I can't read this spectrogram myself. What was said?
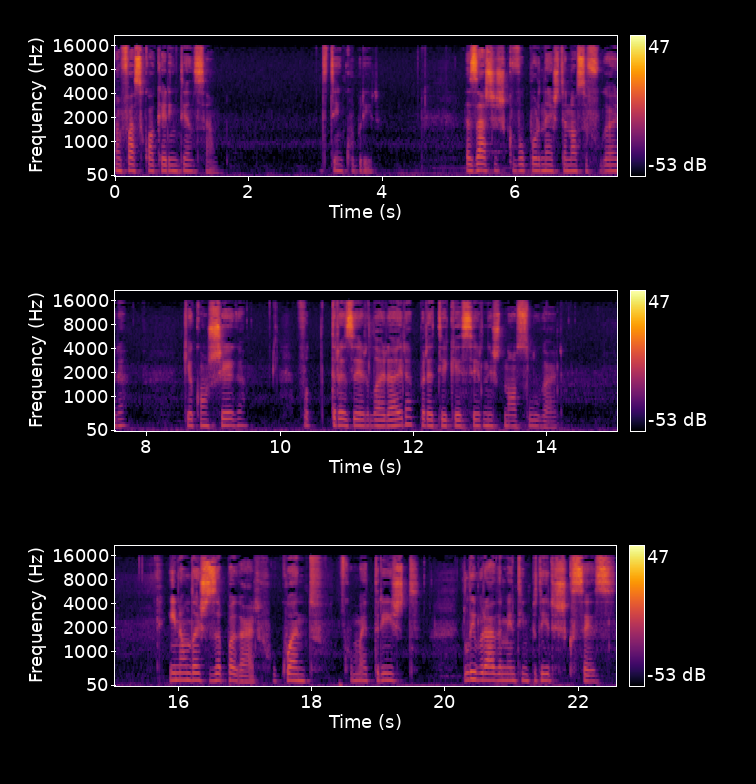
não faço qualquer intenção de te encobrir. As achas que vou pôr nesta nossa fogueira que aconchega, vou-te trazer lareira para te aquecer neste nosso lugar. E não deixes apagar o quanto, como é triste, deliberadamente impedires que cesse,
